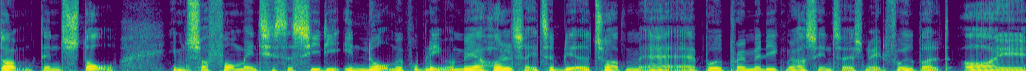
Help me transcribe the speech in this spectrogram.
dom, den står, jamen, så får Manchester City enorme problemer med at holde sig etableret i toppen af, af både Premier League, men også international fodbold. Og øh,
